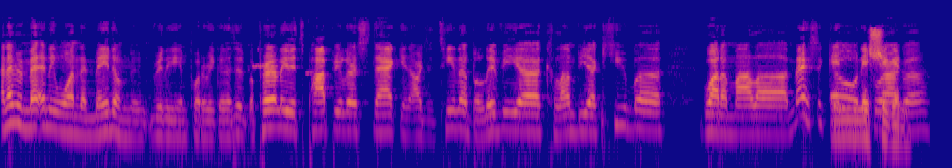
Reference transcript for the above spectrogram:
I never met anyone that made them really in Puerto Rico. Apparently, it's popular snack in Argentina, Bolivia, Colombia, Cuba, Guatemala, Mexico, And Michigan. Nicaragua,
